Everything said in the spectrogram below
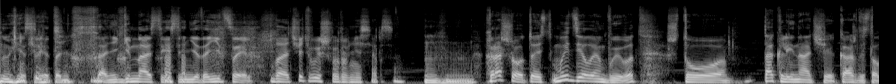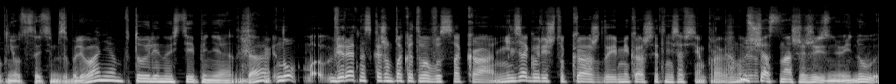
Ну, если это, да, не гимнастика, если это не цель. Да, чуть выше уровня сердца. Мгм. Хорошо, то есть мы делаем вывод, что так или иначе каждый столкнется с этим заболеванием в той или иной степени, да? Ну, вероятность, скажем так, этого высока. Нельзя говорить, что каждый. Мне кажется, это не совсем правильно. Ну, сейчас с нашей жизнью, ну,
